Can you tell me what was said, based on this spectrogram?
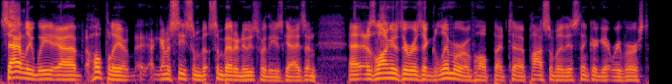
Sadly, we uh, hopefully are going to see some some better news for these guys, and uh, as long as there is a glimmer of hope that uh, possibly this thing could get reversed.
